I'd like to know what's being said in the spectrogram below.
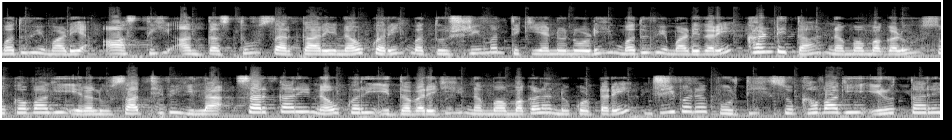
ಮದುವೆ ಮಾಡಿ. ಆಸ್ತಿ, ಅಂತಸ್ತು, ಸರ್ಕಾರಿ ನೌಕರಿ ಮತ್ತು ಶ್ರೀಮಂತಿಕೆಯನ್ನು ನೋಡಿ ಮದುವೆ ಮಾಡಿದರೆ ಖಂಡಿತ ನಮ್ಮ ಮಗಳು ಸುಖವಾಗಿ ಇರಲು ಸಾಧ್ಯವೇ ಇಲ್ಲ. ಸರ್ಕಾರಿ ನೌಕರಿ ಇದ್ದವರಿಗೆ ನಮ್ಮ ಮಗಳನ್ನು ಕೊಟ್ಟರೆ ಜೀವನ ಪೂರ್ತಿ ಸುಖವಾಗಿ ಇರುತ್ತಾರೆ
